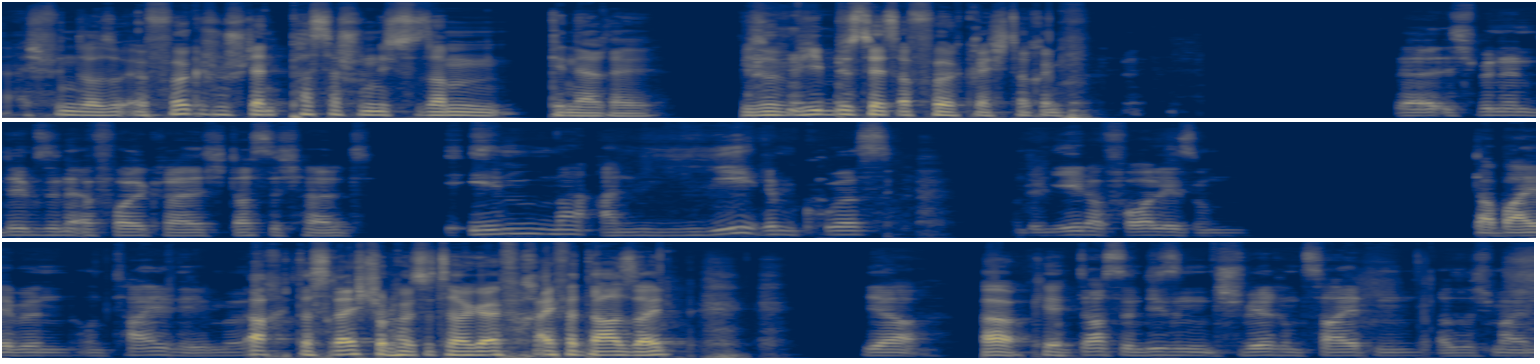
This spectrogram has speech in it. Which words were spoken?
Ja, ich finde, also erfolgreich und Student passt ja schon nicht zusammen generell. Wieso, wie bist du jetzt erfolgreich darin? Ja, ich bin in dem Sinne erfolgreich, dass ich halt immer an jedem Kurs und in jeder Vorlesung dabei bin und teilnehme. Ach, das reicht schon heutzutage. Einfach, einfach da sein. Ja, Ah, okay. Und das in diesen schweren Zeiten. Also ich meine,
